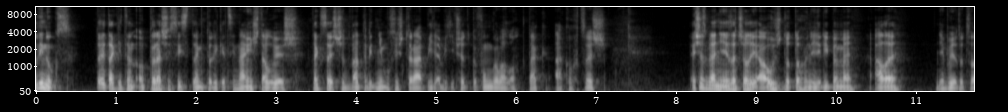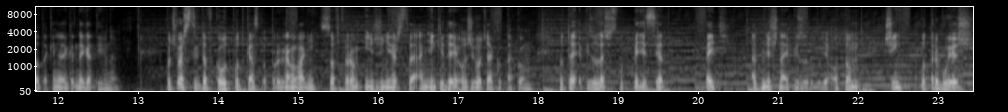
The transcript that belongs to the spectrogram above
Linux. To je taký ten operačný systém, ktorý keď si nainštaluješ, tak sa ešte 2-3 dní musíš trápiť, aby ti všetko fungovalo tak, ako chceš. Ešte sme ani nezačali a už do toho hneď rýpeme, ale nebude to celé také negatívne. Počúvaš Street of Code podcast o programovaní, softverom, inžinierstve a niekedy aj o živote ako takom. Toto je epizóda číslo 55 a dnešná epizóda bude o tom, či potrebuješ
